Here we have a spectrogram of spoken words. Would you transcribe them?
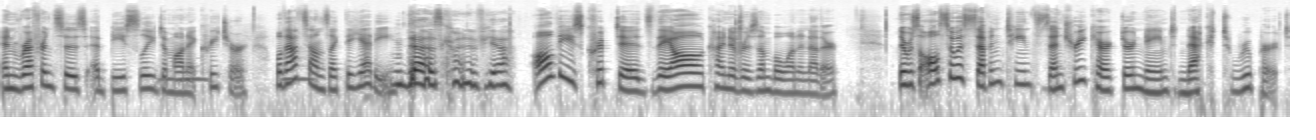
and references a beastly demonic creature. Well, that sounds like the Yeti. It does kind of, yeah. All these cryptids, they all kind of resemble one another. There was also a 17th century character named Knecht Rupert,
